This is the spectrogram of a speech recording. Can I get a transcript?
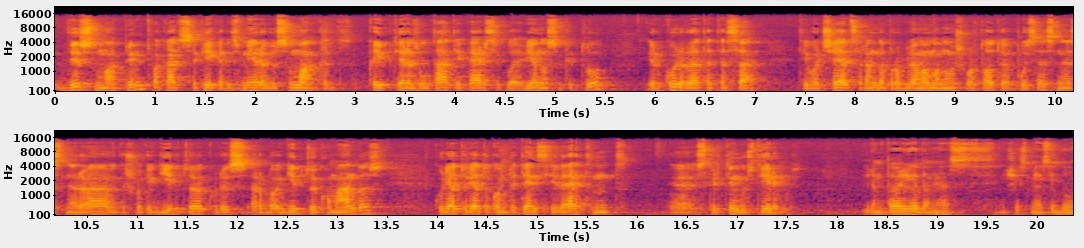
visumą apimt, va ką tu sakei, kad esmė yra visuma, kad kaip tie rezultatai persikloja vienas su kitu ir kur yra ta tiesa. Tai va čia atsiranda problema, manau, iš vartotojo pusės, nes nėra kažkokio gydytojo, kuris arba gydytojų komandos, kurie turėtų kompetenciją įvertinti e, skirtingus tyrimus. Link to ir judam, nes iš esmės, jeigu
